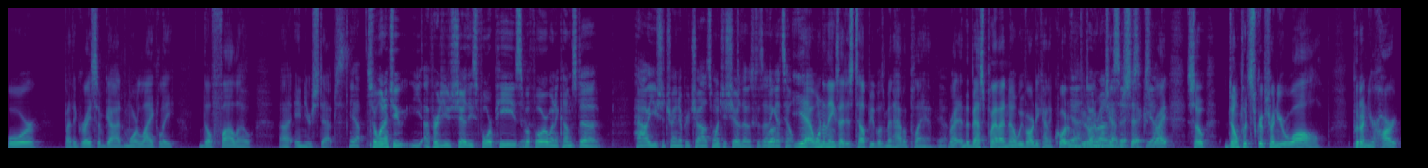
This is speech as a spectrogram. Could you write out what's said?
or by the grace of God, more likely they'll follow uh, in your steps. Yeah. So why don't you? I've heard you share these four P's before when it comes to how you should train up your child. So why don't you share those because I think that's helpful. Yeah, one of the things I just tell people is, man, have a plan, Yeah. right? And the best plan I know, we've already kind of quoted Yeah, from Deuteronomy, Deuteronomy chapter 6, 6, yeah. right? So don't put scripture on your wall, put it on your heart,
